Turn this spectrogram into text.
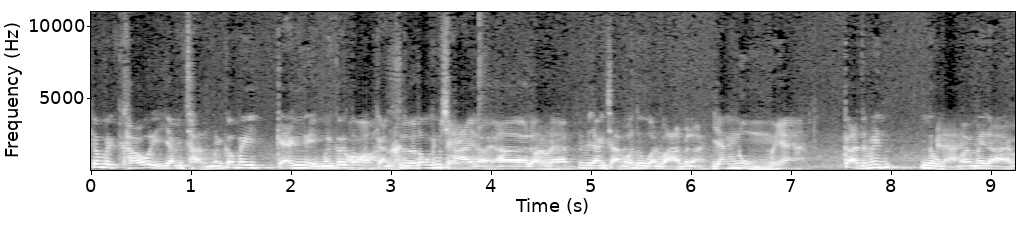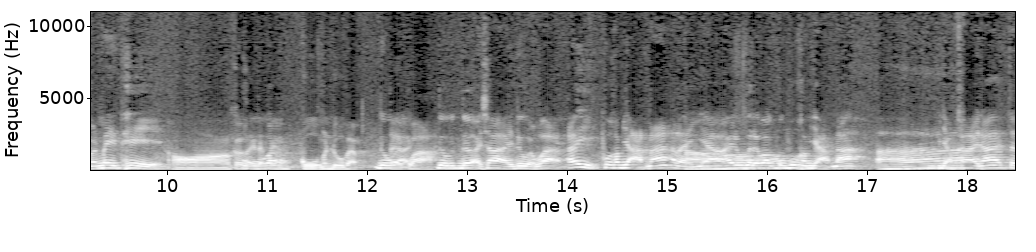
ก็เป็นเขาดิยังฉันมันก็ไม่แก๊งนี่มันก็ต้องเป็นกังอ๋อคือต้องเป็นผู้ชายแก๊งหน่อยเออแล้วเอาไหมแล้วเป็นยังฉันมันก็ดูหวานๆไปหน่อยยังหนุ่มอย่างเงี้ยก็อาจจะไม่ หนุ่มไม่ได้ มันไม่ได้มันไม่เท่ อ๋อ ก็เลยจะเป็นกูมันดูแบบดูเตอกว่า ดูเดอใช่ดูแบบว่าเอ้ยพูดคำหยาบนะอะไรอย่างเงี้ยอ๋อให้รู้ไปเลยว่ากูพูดคำหยาบนะอ่า หยาบคายนะจะ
